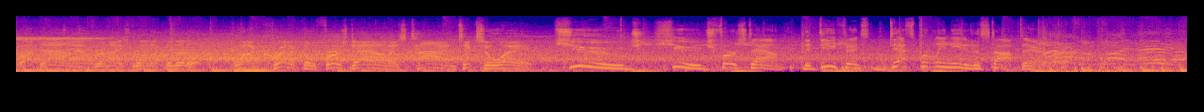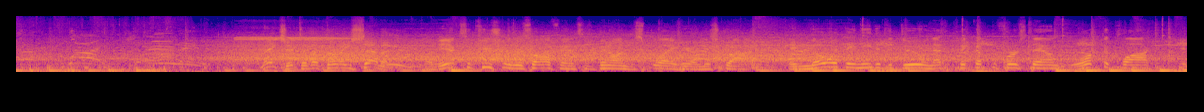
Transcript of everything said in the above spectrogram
Brought down after a nice run up the middle. What a critical first down as time ticks away. Huge, huge first down. The defense desperately needed a stop there. Makes it to the 37. Well, the execution of this offense has been on display here in this drive. They know what they needed to do, and that's pick up the first down, work the clock, and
